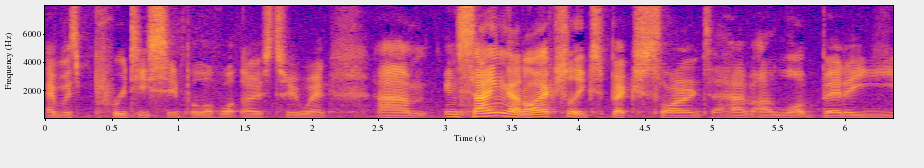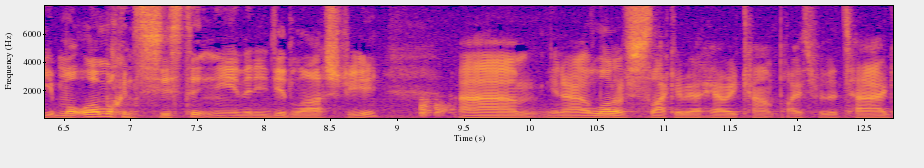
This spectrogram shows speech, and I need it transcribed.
It was pretty simple of what those two went. Um, in saying that, I actually expect Sloane to have a lot better year, more, a lot more consistent year than he did last year. Um, you know, a lot of slack about how he can't play through the tag.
